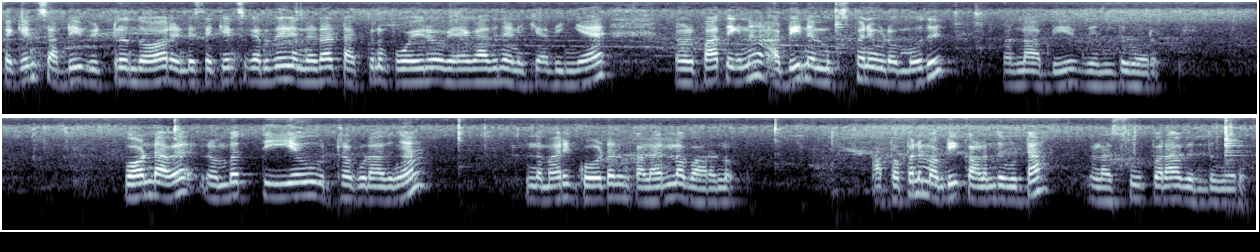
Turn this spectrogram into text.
செகண்ட்ஸ் அப்படியே விட்டுருந்தோம். ரெண்டு செகண்ட்ஸுங்கிறது என்னடா டக்குன்னு போயிடும் வேகாதுன்னு நினைக்காதீங்க. நம்ம பார்த்தீங்கன்னா அப்படியே நம்ம மிக்ஸ் பண்ணி விடும்போது நல்லா அப்படியே வெந்து வரும். போண்டாவை ரொம்ப தீயவும் விட்டுறக்கூடாதுங்க. இந்த மாதிரி கோல்டன் கலரில் வரணும். அப்பப்போ நம்ம அப்படியே கலந்து விட்டால் நல்லா சூப்பராக வெந்து வரும்.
